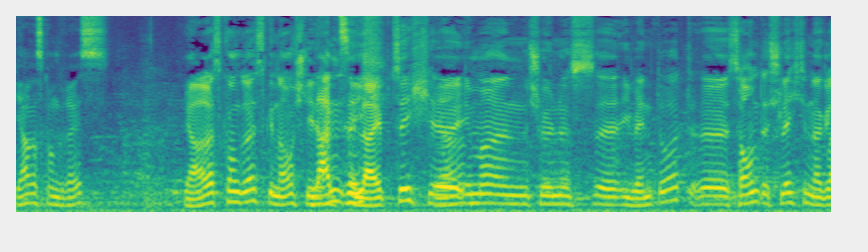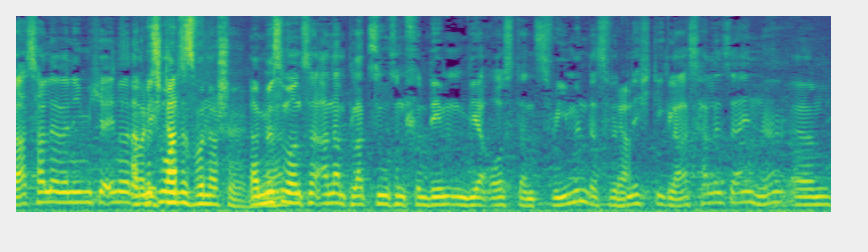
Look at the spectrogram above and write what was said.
Jahreskongress. Jahreskongress, genau, steht Leipzig. an in Leipzig. Ja. Äh, immer ein schönes äh, Event dort. Äh, Sound ist schlecht in der Glashalle, wenn ich mich erinnere. Da Aber die Stadt uns, ist wunderschön. Da ja. müssen wir uns einen anderen Platz suchen, von dem wir aus dann streamen. Das wird ja. nicht die Glashalle sein. Ne? Ähm,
